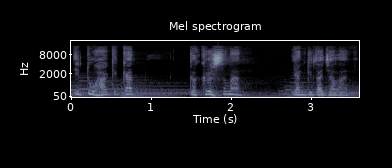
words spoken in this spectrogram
Itu hakikat kekristenan yang kita jalani.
